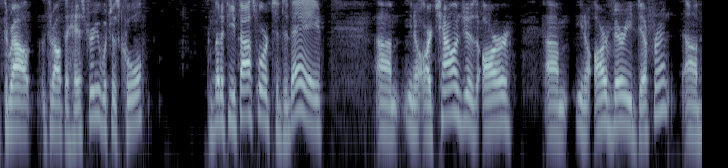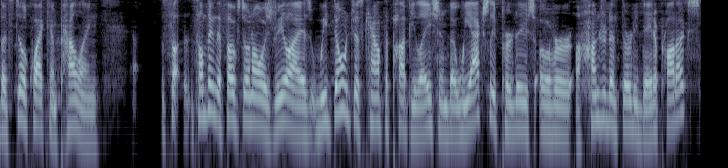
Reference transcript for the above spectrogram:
throughout throughout the history, which is cool. But if you fast forward to today, um, you know our challenges are um, you know are very different, uh, but still quite compelling. So, something that folks don't always realize: we don't just count the population, but we actually produce over 130 data products,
